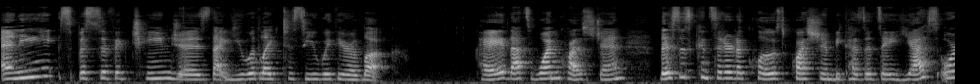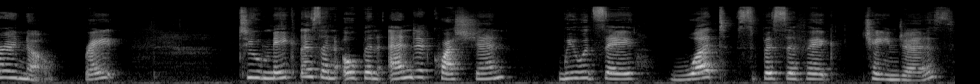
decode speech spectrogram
any specific changes that you would like to see with your look? Okay, that's one question. This is considered a closed question because it's a yes or a no, right? To make this an open ended question, we would say, What specific changes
